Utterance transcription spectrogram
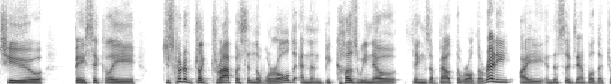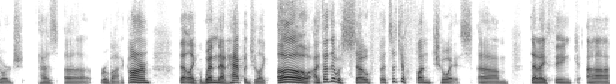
to basically just kind of like drop us in the world and then because we know things about the world already i.e in this example that george has a robotic arm that like when that happens you're like oh i thought that was so f- it's such a fun choice um that i think uh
